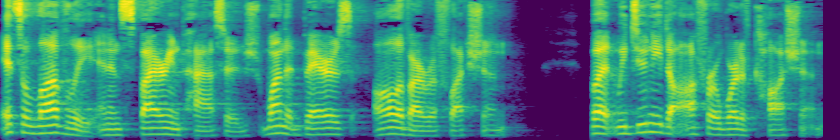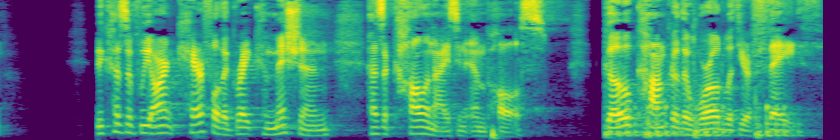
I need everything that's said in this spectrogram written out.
It's a lovely and inspiring passage, one that bears all of our reflection. But we do need to offer a word of caution. Because if we aren't careful, the Great Commission has a colonizing impulse. Go conquer the world with your faith.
